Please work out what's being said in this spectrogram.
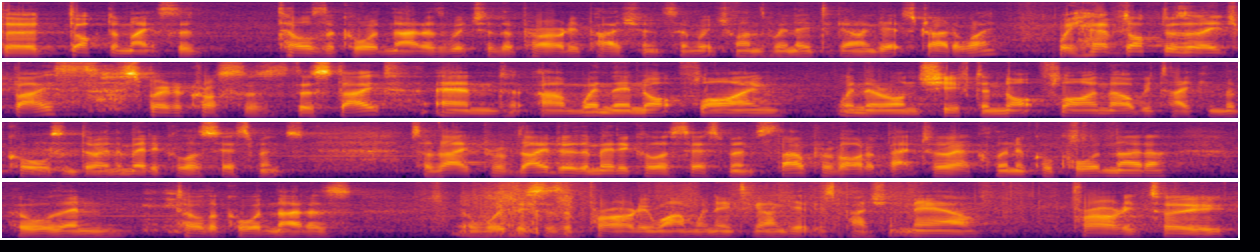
the doctor makes the tells the coordinators which are the priority patients and which ones we need to go and get straight away. We have doctors at each base spread across the, the state, and um, when they're not flying, when they're on shift and not flying, they'll be taking the calls and doing the medical assessments. So they, they do the medical assessments, they'll provide it back to our clinical coordinator, who will then tell the coordinators, this is a priority one, we need to go and get this patient now. Priority two,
